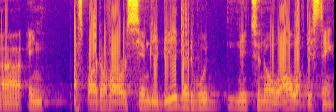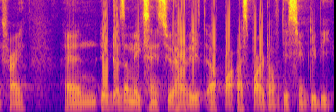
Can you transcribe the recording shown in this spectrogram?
uh, in, as part of our CMDB that would need to know all of these things, right? And it doesn't make sense to have it as part of the CMDB.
